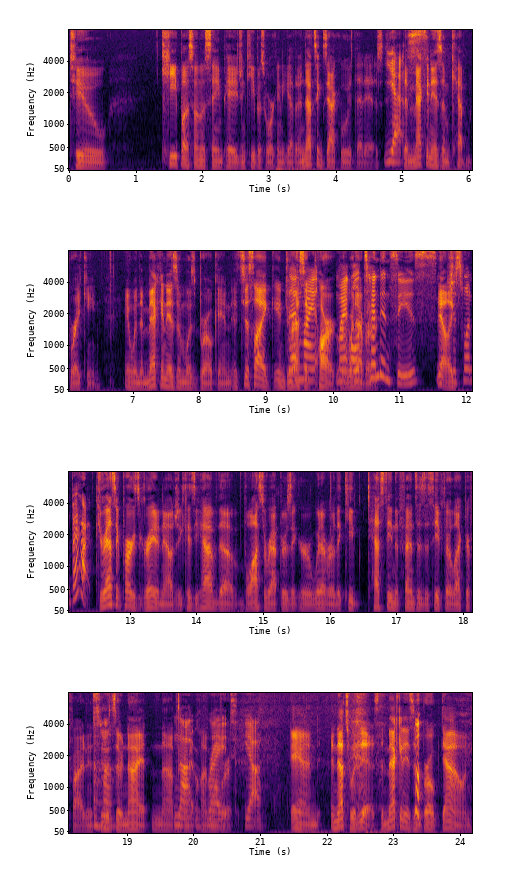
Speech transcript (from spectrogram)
to keep us on the same page and keep us working together. And that's exactly what that is. Yes. The mechanism kept breaking. And when the mechanism was broken, it's just like in Jurassic my, Park my or whatever. old tendencies Yeah, like- just went back. Jurassic Park is a great analogy because you have the velociraptors or whatever that keep testing the fences to see if they're electrified, and as soon as uh-huh. they're not, not, they're going to climb right. over it. Yeah. And and that's what it is. The mechanism broke down,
